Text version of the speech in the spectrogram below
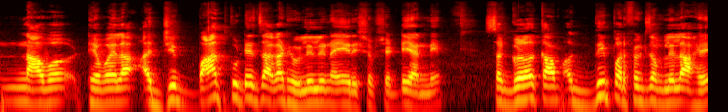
नावं ठेवायला अजिबात कुठे जागा ठेवलेली नाही रिषभ शेट्टी यांनी. सगळं काम अगदी परफेक्ट जमलेलं आहे.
